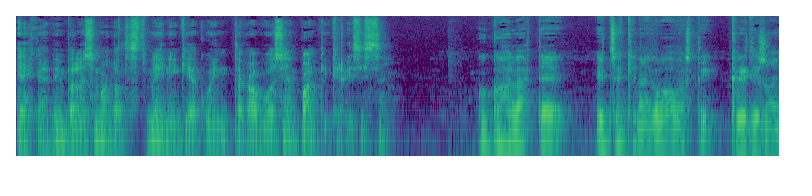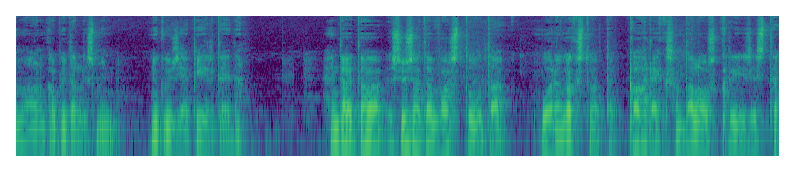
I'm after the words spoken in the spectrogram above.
Ehkä hyvin paljon samankaltaista meininkiä kuin takavuosien pankkikriisissä. Kukahan lähtee itsekin aika vahvasti kritisoimaan kapitalismin nykyisiä piirteitä. Hän taitaa sysätä vastuuta vuoden 2008 talouskriisistä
